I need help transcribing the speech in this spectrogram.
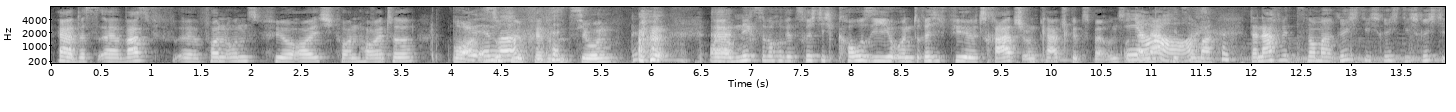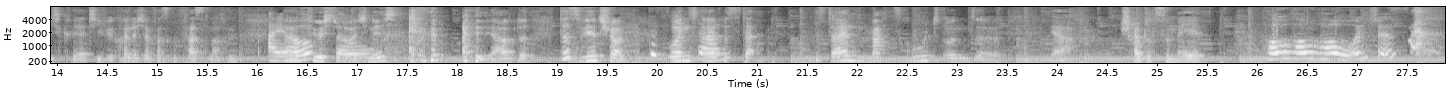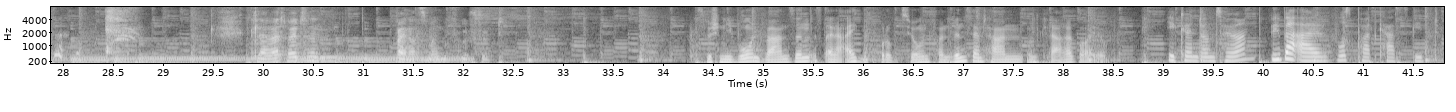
Ja, das äh, war's äh, von uns für euch von heute. Boah, so viele Präpositionen. äh, nächste Woche wird's richtig cozy und richtig viel Tratsch und Klatsch gibt's bei uns. Und Ja. danach wird's nochmal, danach wird's noch mal richtig, richtig, richtig kreativ. Ihr könnt euch auf was gefasst machen. I äh, fürchtet so. euch nicht. ja, das, das wird schon. wird und Äh, schon. bis, da, bis dahin macht's gut und äh, ja, schreibt uns eine Mail. Ho, ho, ho und tschüss. Clara hat heute einen Weihnachtsmann gefrühstückt. Zwischen Niveau und Wahnsinn ist eine Eigenproduktion von Vincent Hahn und Clara Goyub. Ihr könnt uns hören, überall, wo es Podcasts gibt.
